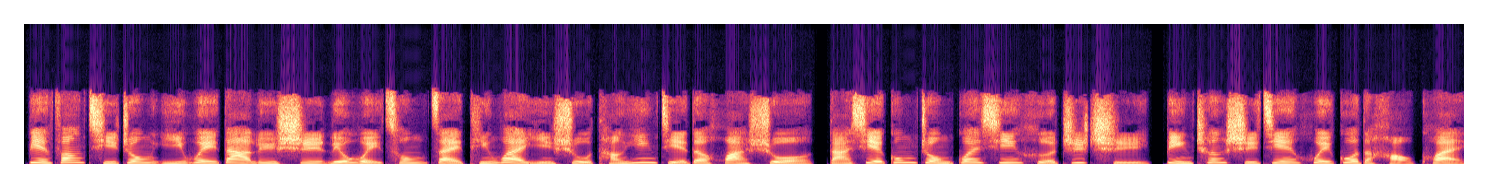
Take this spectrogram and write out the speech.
辩方其中一位大律师刘伟聪在庭外引述唐英杰的话说：“答谢公众关心和支持，并称时间会过得好快，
